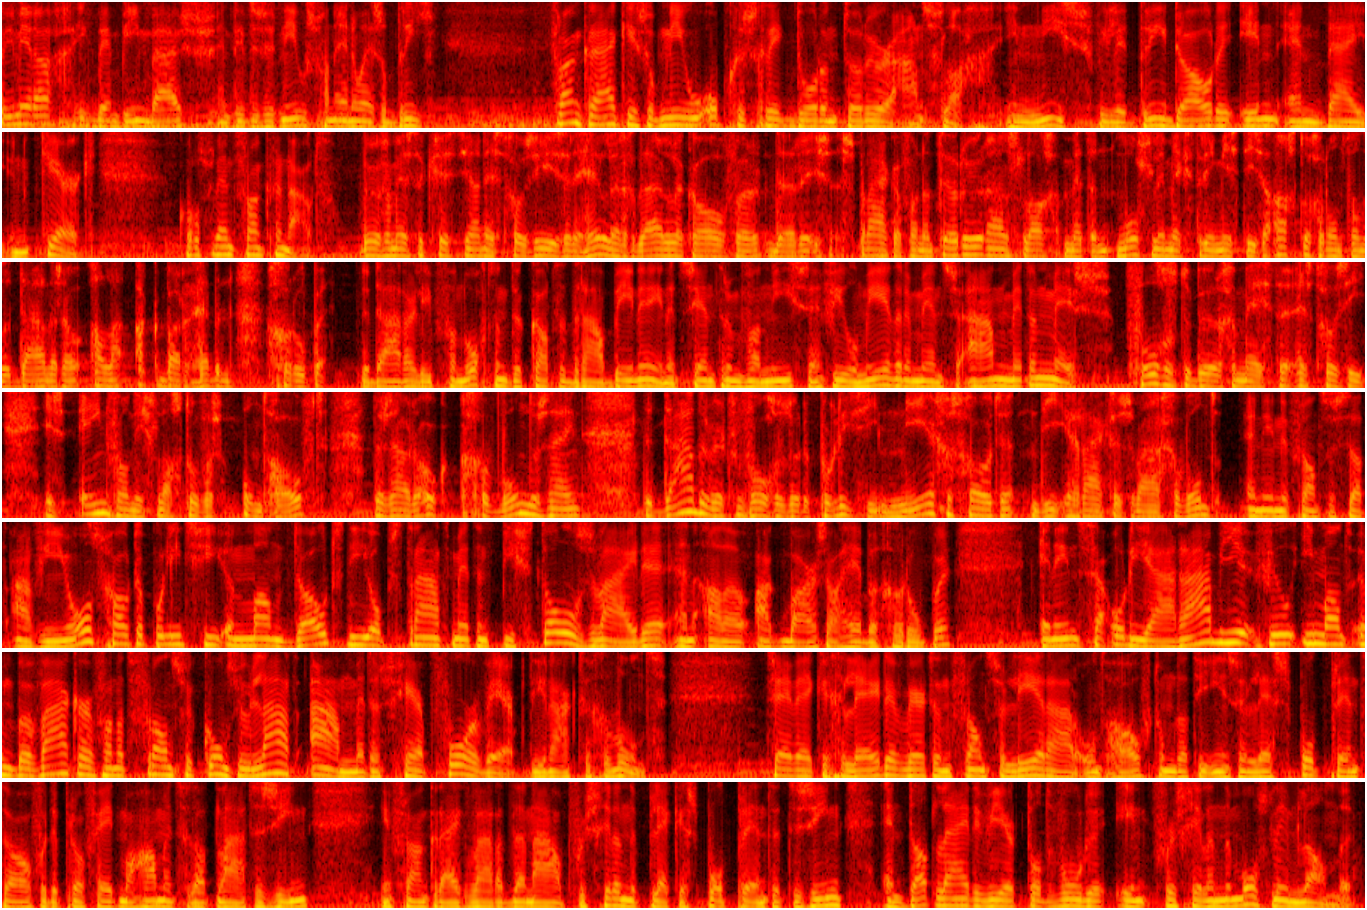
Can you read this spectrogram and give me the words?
Goedemiddag, ik ben Bien en dit is het nieuws van NOS op 3. Frankrijk is opnieuw opgeschrikt door een terreuraanslag. In Nice vielen drie doden in en bij een kerk. Correspondent Frank Renaud. Burgemeester Christian Estrosi is er heel erg duidelijk over. Er is sprake van een terreuraanslag met een moslim-extremistische achtergrond van de dader zou Allah Akbar hebben geroepen. De dader liep vanochtend de kathedraal binnen in het centrum van Nice en viel meerdere mensen aan met een mes. Volgens de burgemeester Estrosi is één van die slachtoffers onthoofd. Er zouden ook gewonden zijn. De dader werd vervolgens door de politie neergeschoten. Die raakte zwaar gewond. En in de Franse stad Avignon schoot de politie een man dood die op straat met een pistool zwaaide en Allah Akbar zou hebben geroepen. En in Saoedi-Arabië viel iemand een bewaker van het Franse consulaat aan met een scherp voorwerp. Die raakte gewond. Twee weken geleden werd een Franse leraar onthoofd... omdat hij in zijn les spotprenten over de profeet Mohammed had laten zien. In Frankrijk waren daarna op verschillende plekken spotprenten te zien... en dat leidde weer tot woede in verschillende moslimlanden.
